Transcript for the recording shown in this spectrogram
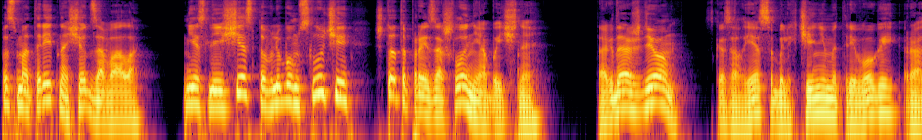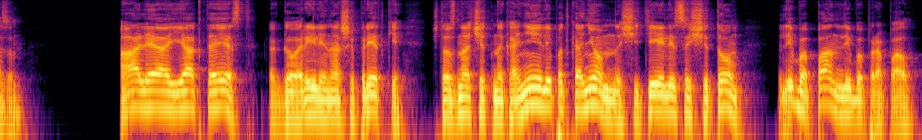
посмотреть насчет завала. Если исчез, то в любом случае что-то произошло необычное. «Тогда ждем», — сказал я с облегчением и тревогой разом. «Аля якта эст», как говорили наши предки, что значит на коне или под конем, на щите или со щитом, либо пан, либо пропал.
